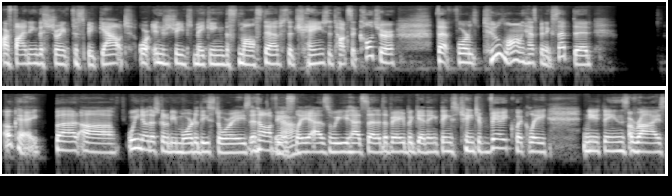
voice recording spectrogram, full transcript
are finding the strength to speak out or industries making the small steps to change the toxic culture that for too long has been accepted, okay, but uh, we know there's going to be more to these stories. And obviously, yeah. as we had said at the very beginning, things change very quickly. New things arise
